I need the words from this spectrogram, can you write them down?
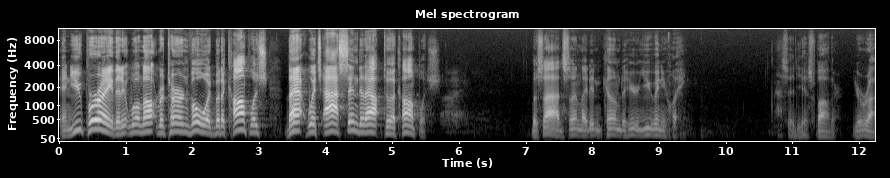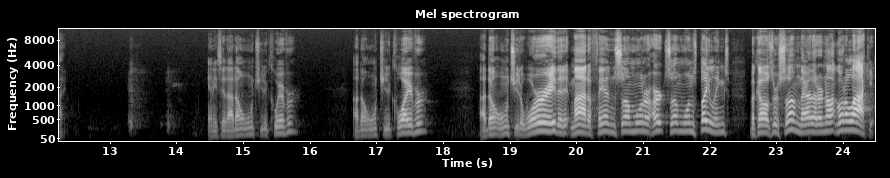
and you pray that it will not return void, but accomplish that which I send it out to accomplish. Besides, son, they didn't come to hear you anyway. I said, Yes, Father, you're right. And he said, I don't want you to quiver. I don't want you to quaver. I don't want you to worry that it might offend someone or hurt someone's feelings because there's some there that are not going to like it.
